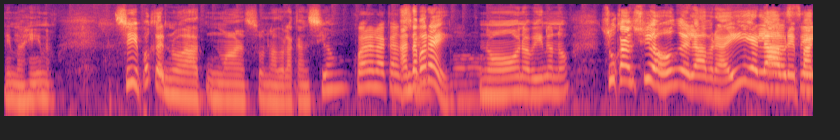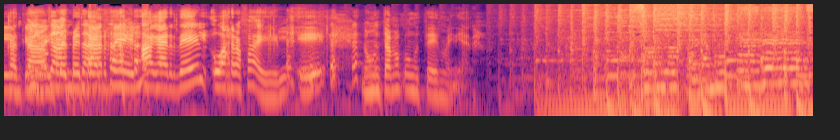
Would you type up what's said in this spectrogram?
me imagino. Sí, porque no ha, no ha sonado la canción. ¿Cuál es la canción? ¿Anda por ahí? No, no vino, no. Su canción, él abre ahí, él Ah, abre sí, para cantar, interpretar Gardel. a Gardel o a Rafael. ¿eh? Nos juntamos con ustedes mañana. Solo para mujeres.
